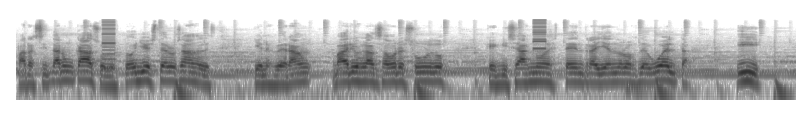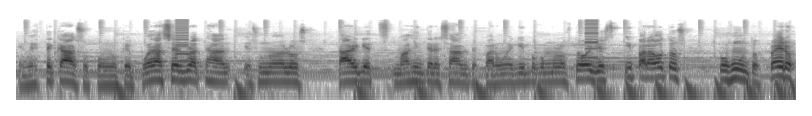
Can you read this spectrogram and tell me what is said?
para citar un caso, los Dodgers de Los Ángeles quienes verán varios lanzadores zurdos que quizás no estén trayéndolos de vuelta. Y en este caso, con lo que pueda hacer Brad es uno de los targets más interesantes para un equipo como los Dodgers y para otros conjuntos. Pero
